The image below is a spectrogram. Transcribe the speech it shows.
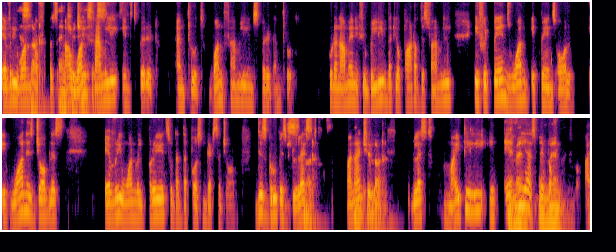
Every yes, one Lord. of us Thank are you, one Jesus. family in spirit and truth. One family in spirit and truth. Put an amen if you believe that you're part of this family. If it pains one, it pains all. If one is jobless, Everyone will pray so that the person gets a job. This group is blessed financially, blessed mightily in every Amen. aspect Amen. of life. I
